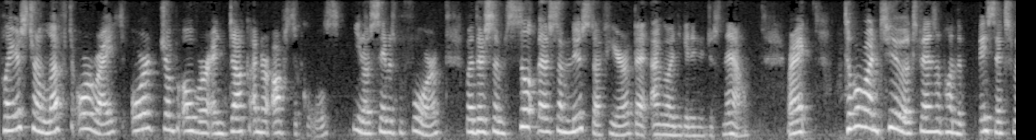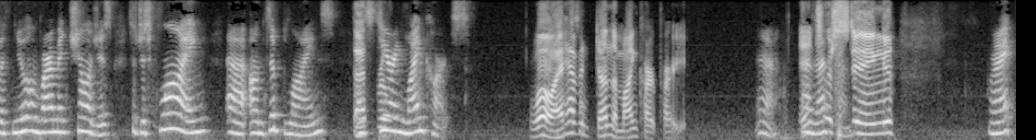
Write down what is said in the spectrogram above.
players turn left or right, or jump over and duck under obstacles. You know, same as before. But there's some still there's some new stuff here that I'm going to get into just now. Right? Temple Run 2 expands upon the basics with new environment challenges such as flying uh, on zip lines and That's real- steering minecarts. Whoa, I haven't done the minecart part yet. Yeah. that? Interesting. Right?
